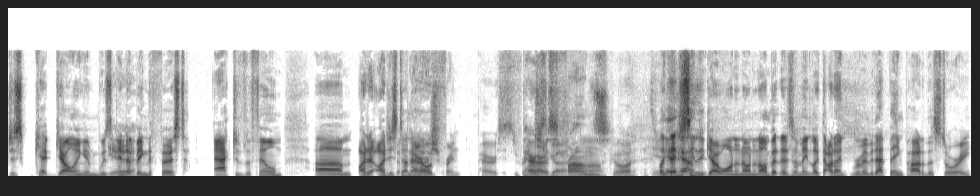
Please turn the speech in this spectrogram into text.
just kept going and was end up being the first act of the film. Um, I don't. I just The don't know how. Paris, It, Fren- Paris, French Paris guy. France. oh god! Yeah. Like Yeah, that just how seemed to go on and on and on. But that's, I mean, like I don't remember that being part of the story.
